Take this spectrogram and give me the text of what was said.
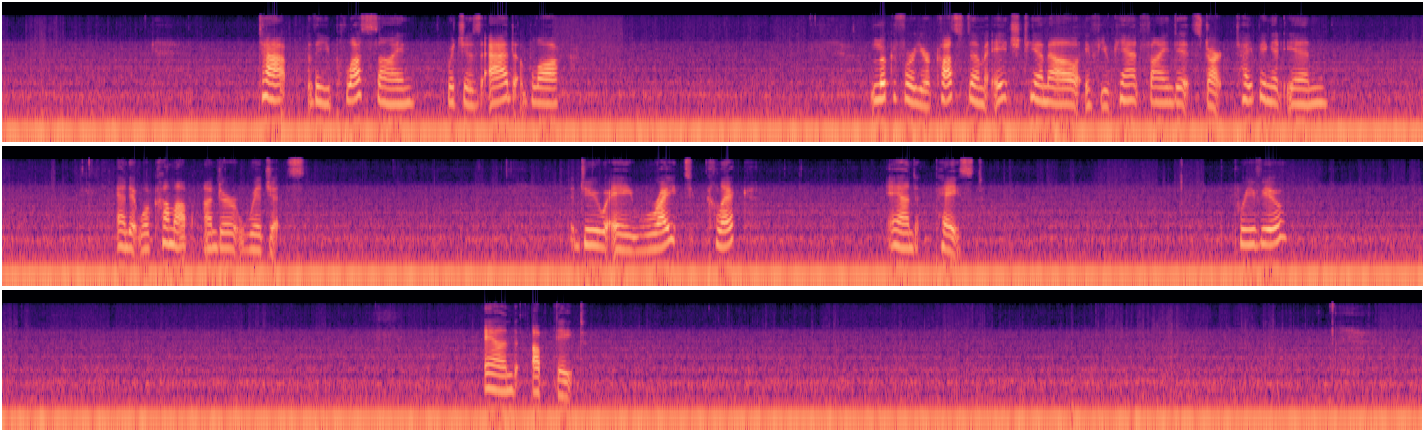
Tap the plus sign, which is add block Look for your custom HTML. If you can't find it, start typing it in and it will come up under widgets. Do a right click and paste. Preview. And update.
